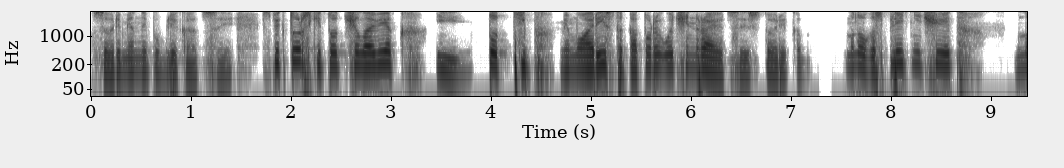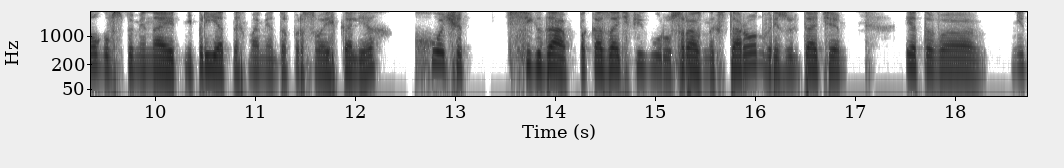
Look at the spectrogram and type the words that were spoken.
современной публикации. Спекторский тот человек и тот тип мемуариста, который очень нравится историкам. Много сплетничает, много вспоминает неприятных моментов про своих коллег, хочет всегда показать фигуру с разных сторон. В результате этого не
